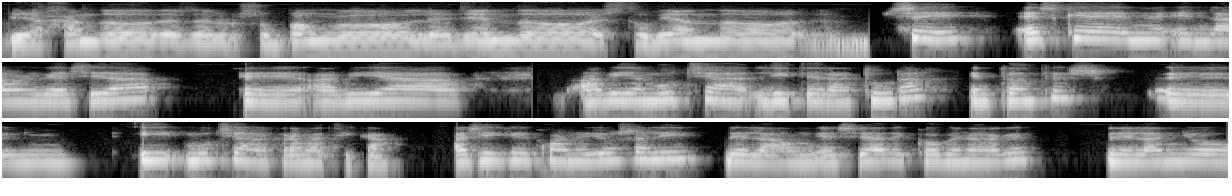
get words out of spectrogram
viajando, desde supongo, leyendo, estudiando. Sí, es que en la universidad eh, había, había mucha literatura entonces eh, y mucha gramática. Así que cuando yo salí de la Universidad de Copenhague en el año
